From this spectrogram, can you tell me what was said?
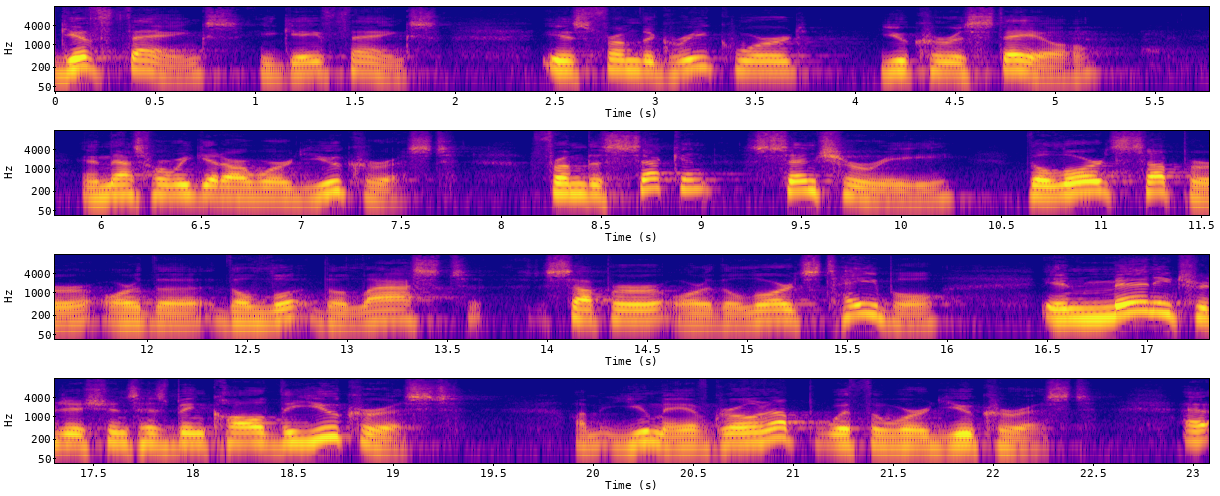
give thanks, he gave thanks, is from the Greek word Eucharisteo, and that's where we get our word Eucharist. From the second century, the Lord's Supper, or the, the, the Last Supper, or the Lord's table, in many traditions has been called the Eucharist. Um, you may have grown up with the word Eucharist. Uh,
